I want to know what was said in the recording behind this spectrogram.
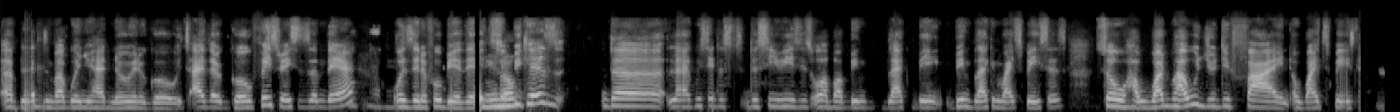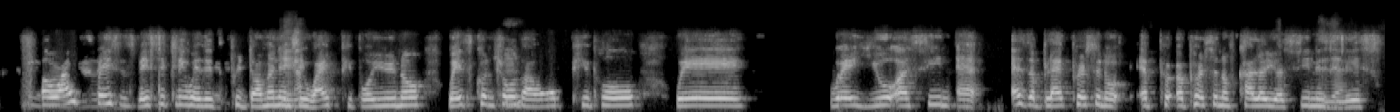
a black Zimbabwean, you had nowhere to go. It's either go face racism there or xenophobia there. You so know? because the like we said the, the series is all about being black being being black in white spaces so how what how would you define a white space a white space is basically where it's predominantly yeah. white people you know where it's controlled mm-hmm. by white people where where you are seen as, as a black person or a, a person of color you're seen as yeah. less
